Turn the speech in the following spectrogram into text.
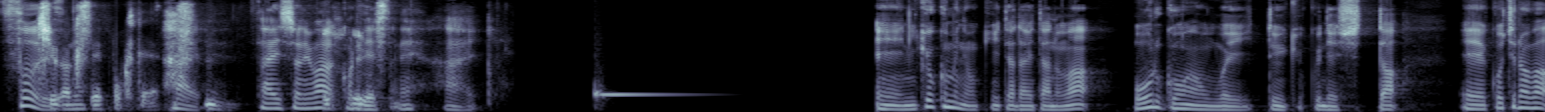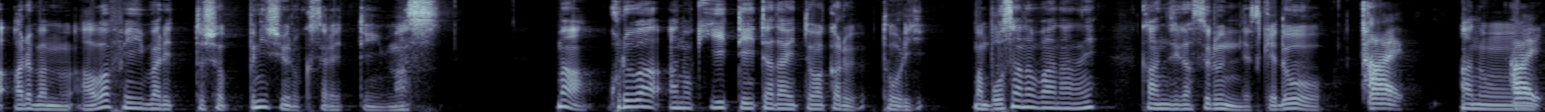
中学生っぽくて。ね、はい、うん、最初にはこれでしたね。いいはい。えー、2曲目にお聴きいただいたのは All Gone Away という曲でした。えー、こちらはアルバム Our Favorite Shop に収録されています。まあ、これはあの聞いていただいてわかる通り、まあ、ボサノバなね、感じがするんですけど、はい。あのーはい、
